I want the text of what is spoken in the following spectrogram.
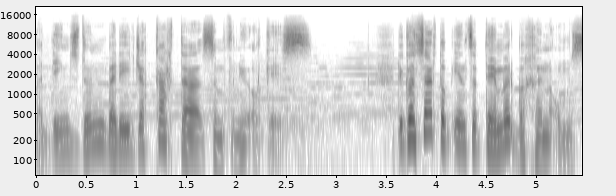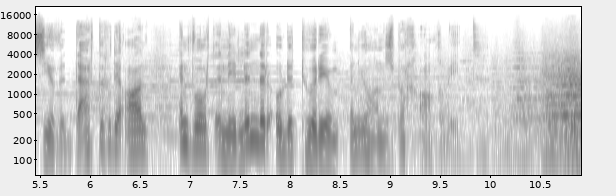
wat diens doen by die Jakarta Simfonieorkes. Die konsert op 1 September begin om 7:30 die aand en word in die Linder Auditorium in Johannesburg aangebied. You.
